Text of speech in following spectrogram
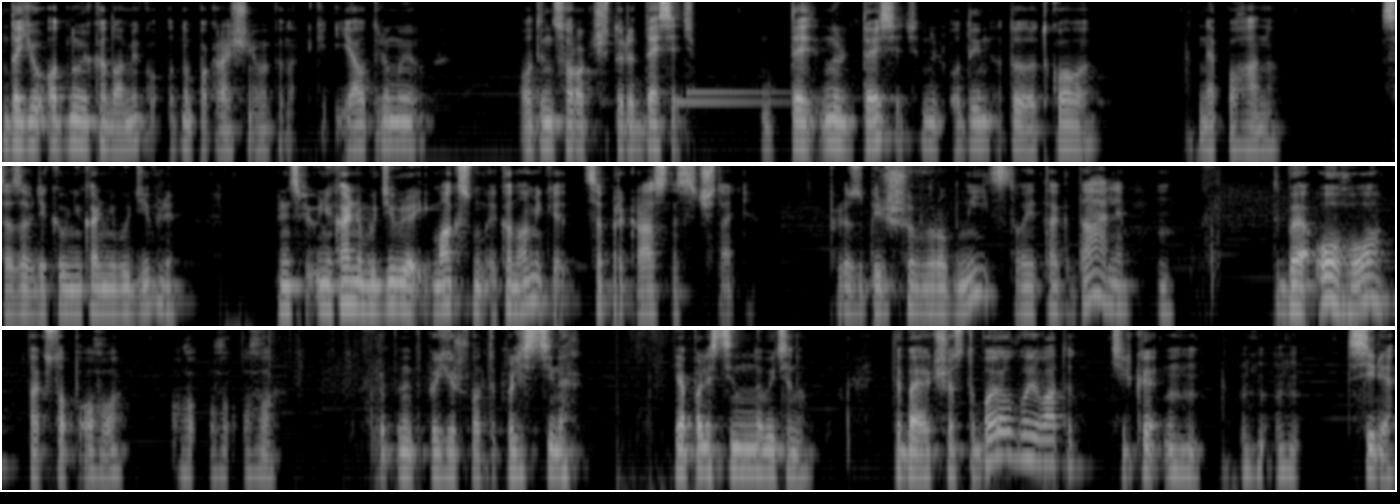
Даю одну економіку, одну покращення в економіці. І я отримую 1.44, 10. Де- 0.10, 0.1 додатково. Непогано. Все завдяки унікальній будівлі. В принципі, унікальна будівля і максимум економіки це прекрасне сочетання. Плюс більше виробництва і так далі. Тебе ого. Так, стоп, ого. Ого, ого, ого. Припинити погіршувати Палестина. Я Палестину не витягну. Тебе, якщо з тобою воювати, тільки. Угу, угу, угу. Сірія.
